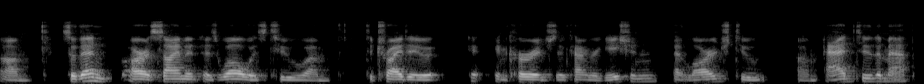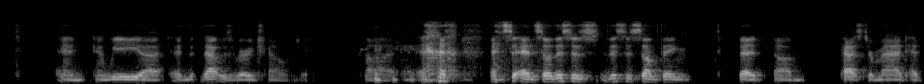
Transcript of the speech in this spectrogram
um so then our assignment as well was to um to try to encourage the congregation at large to um, add to the map and and we uh, and that was very challenging. Uh, and so and so this is this is something that um, Pastor Matt had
